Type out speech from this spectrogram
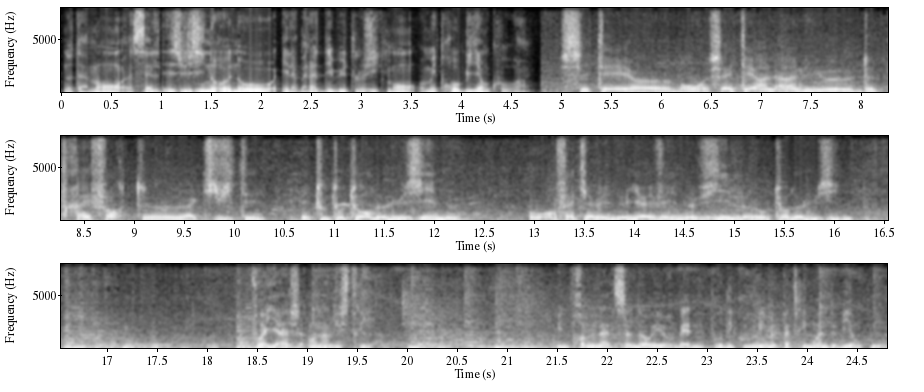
notamment euh, celle des usines Renault et la balade débute logiquement au métro Billancourt. C'était euh, bon, ça a été un, lieu de très forte euh, activité. Et tout autour de l'usine, en fait, il y, avait une, ville autour de l'usine. Voyage en industrie. Une promenade sonore et urbaine pour découvrir le patrimoine de Billancourt.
